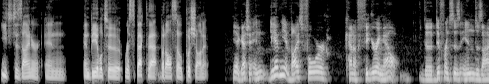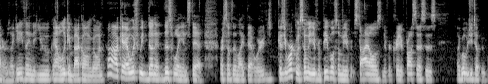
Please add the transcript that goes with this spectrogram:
each designer and and be able to respect that but also push on it yeah, gotcha. And do you have any advice for kind of figuring out the differences in designers? Like anything that you kind of looking back on, going, "Oh, okay, I wish we'd done it this way instead," or something like that. Where because you're working with so many different people, so many different styles, different creative processes. Like, what would you tell people?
